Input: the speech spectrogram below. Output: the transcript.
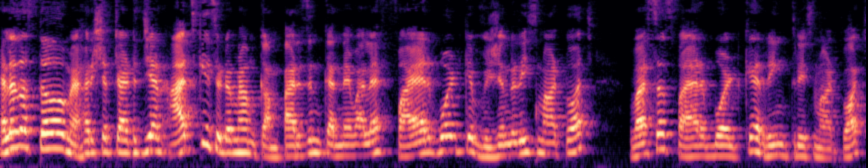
हेलो दोस्तों, मैं हर्षभ चैटर्जी आज की इस वीडियो में हम कंपैरिजन करने वाले हैं फायरबोल्ट के Visionary smart watch versus Fireboltt के रिंग थ्री स्मार्ट वॉच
